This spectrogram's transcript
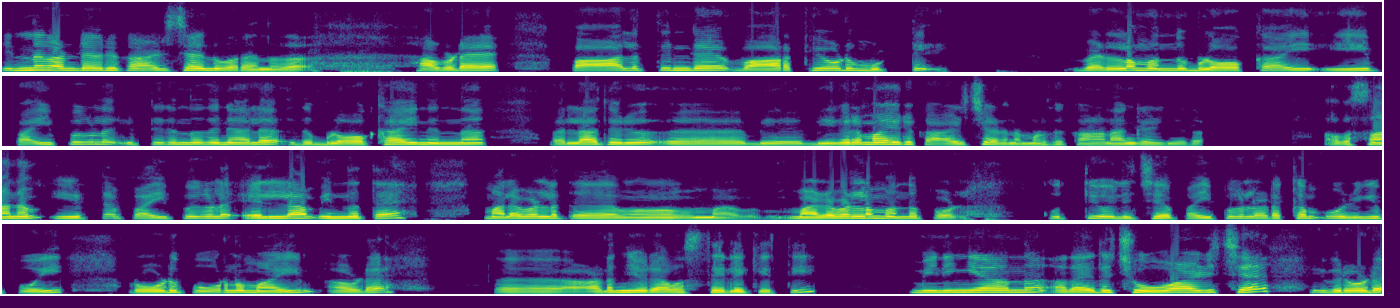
ഇന്ന് കണ്ട ഒരു കാഴ്ച എന്ന് പറയുന്നത് അവിടെ പാലത്തിന്റെ വാർക്കയോട് മുട്ടി വെള്ളം വന്ന് ബ്ലോക്കായി. ഈ പൈപ്പുകൾ ഇട്ടിരുന്നതിനാൽ ഇത് ബ്ലോക്കായി നിന്ന് വല്ലാത്തൊരു ഭീകരമായ ഒരു കാഴ്ചയാണ് നമ്മൾക്ക് കാണാൻ കഴിഞ്ഞത്. അവസാനം ഈ ഇട്ട പൈപ്പുകൾ എല്ലാം ഇന്നത്തെ മലവെള്ള മഴവെള്ളം വന്നപ്പോൾ കുത്തി ഒലിച്ച് പൈപ്പുകളടക്കം ഒഴുകിപ്പോയി. റോഡ് പൂർണമായും അവിടെ അടഞ്ഞൊരു അവസ്ഥയിലേക്ക് എത്തി മിനിങ്ങാന്ന് അതായത് ചൊവ്വാഴ്ച ഇവരോട്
